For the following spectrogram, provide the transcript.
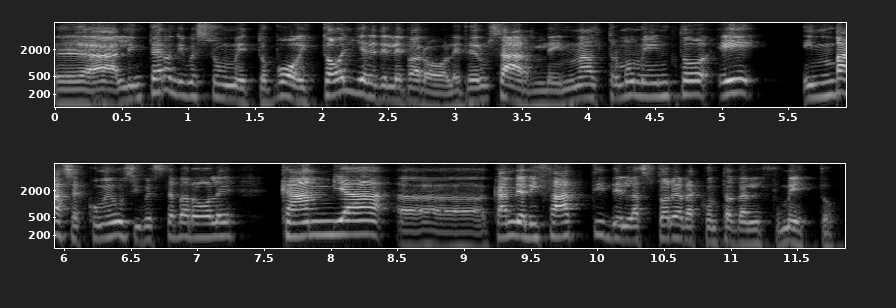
Eh, all'interno di questo fumetto puoi togliere delle parole per usarle in un altro momento e in base a come usi queste parole cambia, eh, cambiano i fatti della storia raccontata nel fumetto.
